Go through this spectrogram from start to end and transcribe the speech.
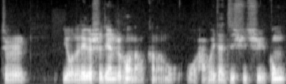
就是有了这个时间之后呢，可能我还会再继续去公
